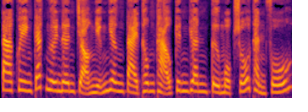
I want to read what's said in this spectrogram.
Ta khuyên các ngươi nên chọn những nhân tài thông thạo kinh doanh từ một số thành phố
